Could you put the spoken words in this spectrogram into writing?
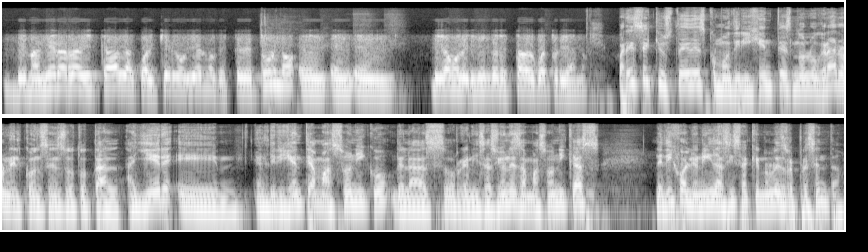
de manera radical a cualquier gobierno que esté de turno en, digamos, dirigiendo el Estado ecuatoriano. Parece que ustedes como dirigentes no lograron el consenso total. Ayer eh, el dirigente amazónico de las organizaciones amazónicas le dijo a Leonidas Isa que no les representa.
